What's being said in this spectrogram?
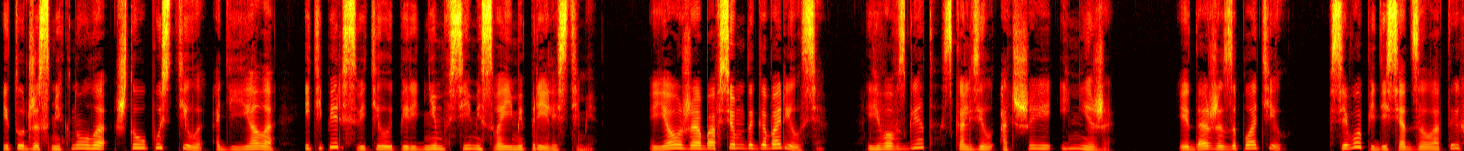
и тут же смекнула, что упустила одеяло и теперь светила перед ним всеми своими прелестями. Я уже обо всем договорился. Его взгляд скользил от шеи и ниже. И даже заплатил. Всего 50 золотых,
